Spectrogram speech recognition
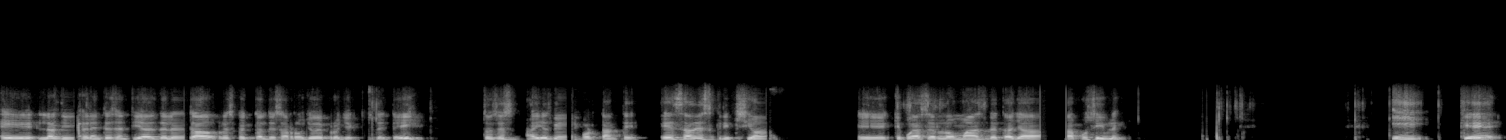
eh, las diferentes entidades del Estado respecto al desarrollo de proyectos de TI. Entonces, ahí es bien importante esa descripción eh, que pueda ser lo más detallada posible y que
